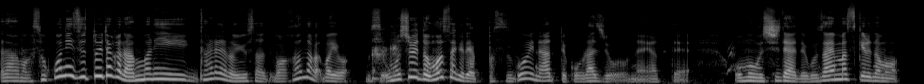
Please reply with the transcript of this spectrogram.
あまあそこにずっといたからあんまり彼らの良さ分かんなかった、まあ、面白いと思ってたけどやっぱすごいなってこうラジオをねやって思う次第でございますけれども。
